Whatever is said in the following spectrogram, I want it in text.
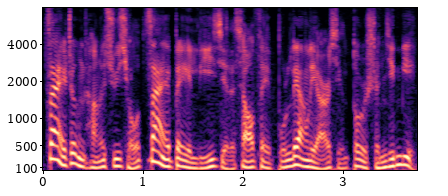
再正常的需求，再被理解的消费，不量力而行都是神经病。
